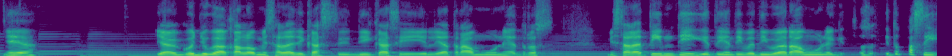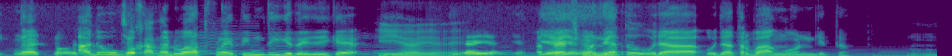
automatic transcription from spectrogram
Iya. ya gue juga kalau misalnya dikasih dikasih lihat Ramune terus misalnya tim T gitu yang tiba-tiba Ramune gitu itu pasti nggak aduh gue kangen banget fly tim T gitu jadi kayak Iya iya. iya. iya iya iya iya attachmentnya ngerti. tuh udah udah terbangun gitu Mm,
